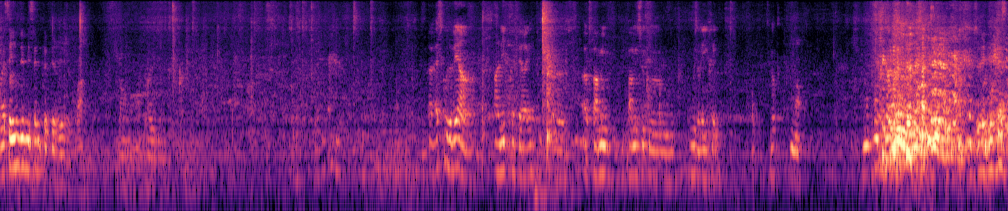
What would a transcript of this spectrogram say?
Ouais, c'est une de mes scènes préférées, je crois. Euh, Est-ce que vous avez un, un livre préféré euh, euh, parmi, parmi ceux que vous, vous avez écrits Non? Non. Je les déteste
